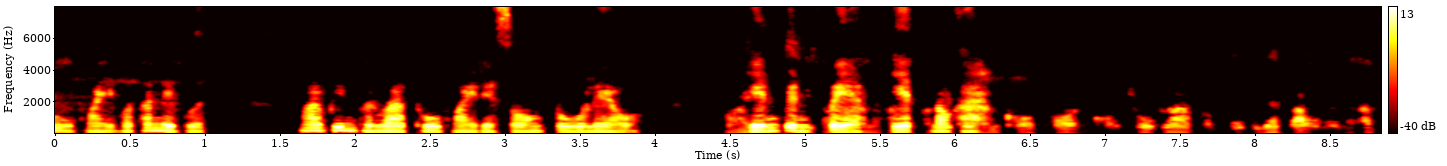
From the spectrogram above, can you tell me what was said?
ถูกใหม่เพราะท่านในเบิด มาวินเพิ่นว่าถูกใหม่ได้สองตัวแล้ว เห็นเป็นแปดเจ็ดเนาะค่ะอธิษฐขอพรขอโชคลาภกับปู่พญาเต่าเลยนะครับ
